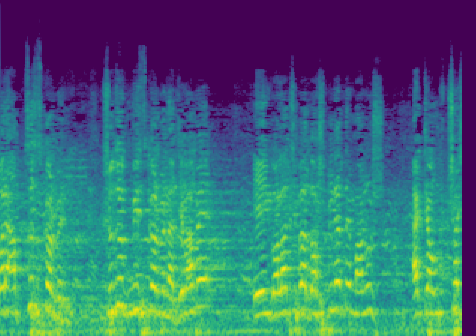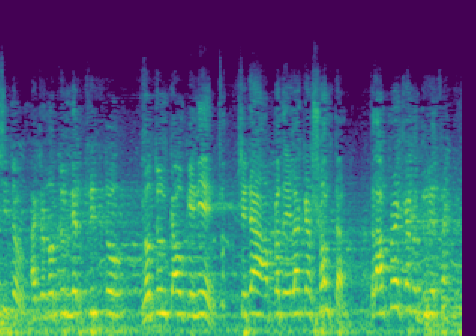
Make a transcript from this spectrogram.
পরে আফসোস করবেন সুযোগ মিস করবেন না। যেভাবে এই গলাচিপা দশ মিনিটে মানুষ একটা উচ্ছ্বাসিত একটা নতুন নেতৃত্ব নতুন কাউকে নিয়ে সেটা আপনাদের এলাকার সন্তান। তাহলে আপনারা কেন দূরে থাকবেন?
